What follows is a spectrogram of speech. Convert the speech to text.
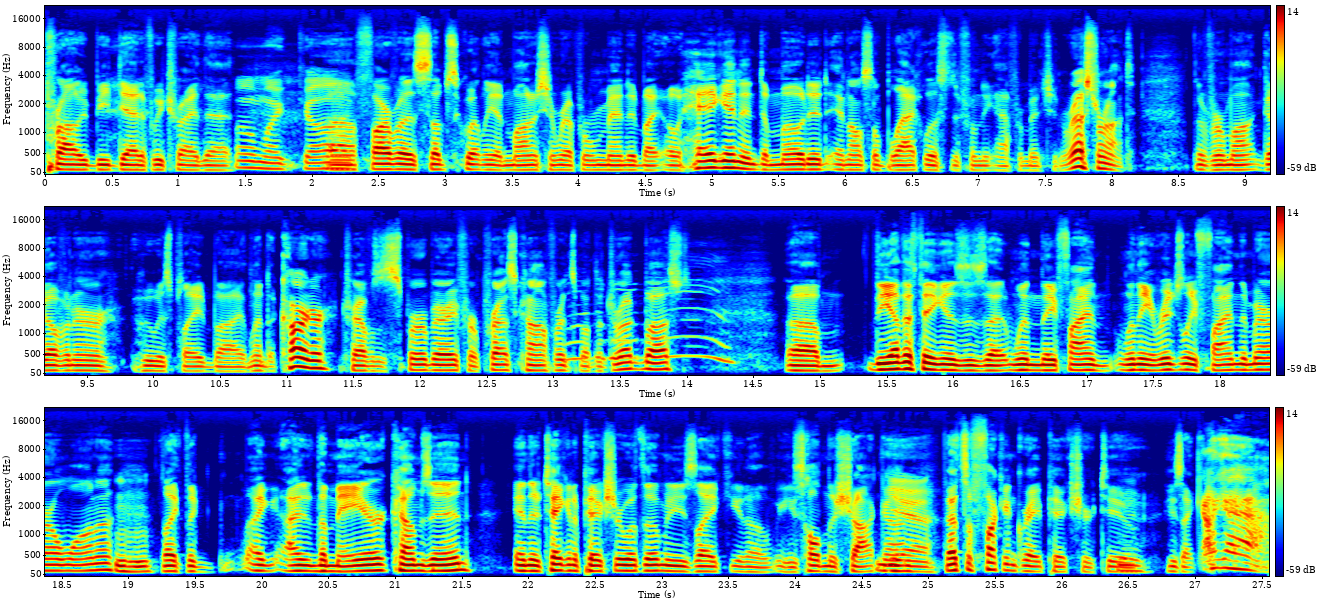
probably be dead if we tried that. Oh my Uh, god. Farva is subsequently admonished and reprimanded by O'Hagan and demoted and also blacklisted from the aforementioned restaurant. The Vermont governor, who is played by Lynda Carter, travels to Spurbury for a press conference about the drug bust. Um, the other thing is, is that when they find when they originally find the marijuana, Mhm. like the like I, the mayor comes in and they're taking a picture with him, and he's like, you know, he's holding a shotgun. Yeah. That's a fucking great picture too. Yeah. He's like, oh yeah,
